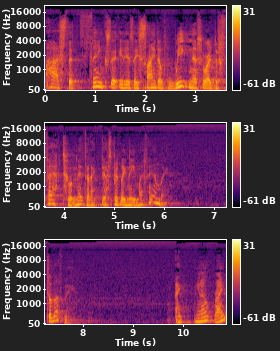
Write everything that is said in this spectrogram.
us that thinks that it is a sign of weakness or a defect to admit that I desperately need my family to love me? I, you know, right?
